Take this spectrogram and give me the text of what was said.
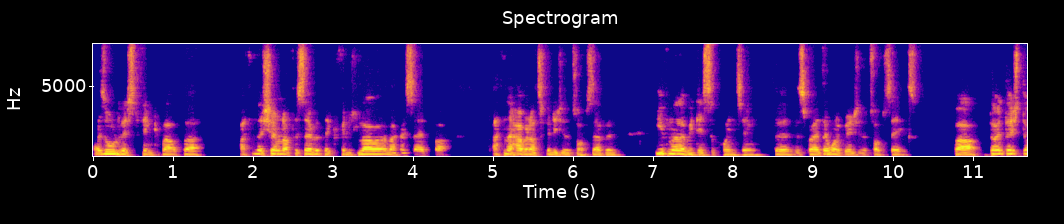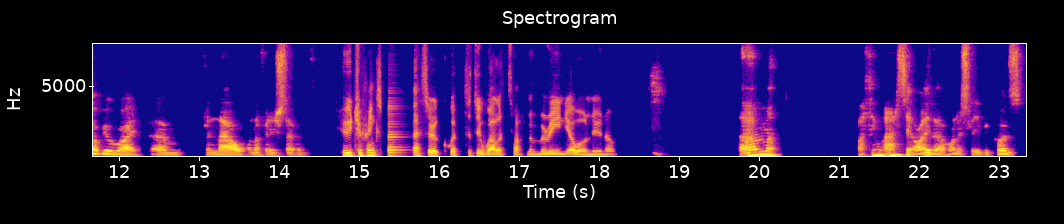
there's all of this to think about. But I think they're showing enough for seventh. They could finish lower, like I said, but I think they have enough to finish in the top seven even though that'd be disappointing for the Spurs, they want to finish in the top six. But they, they should, they'll be all right um, for now, and I finish seventh. Who do you think's better equipped to do well at Tottenham, Mourinho or Nuno? Um, I think I'd say either, honestly, because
